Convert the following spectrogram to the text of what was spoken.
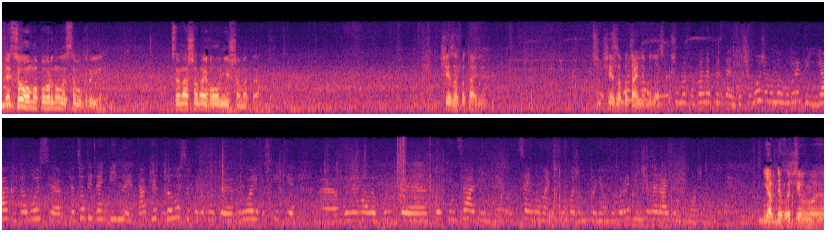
для цього ми повернулися в Україну. Це наша найголовніша мета. Ще запитання. Ще запитання, будь ласка. Якщо можна, пане президенте, чи можемо ми говорити, як вдалося 500-й день війни, так як вдалося повернути героїв, оскільки е, вони мали бути до кінця війни? От цей момент, чи ми можемо про нього говорити, чи наразі не можемо? Я б не хотів, е,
